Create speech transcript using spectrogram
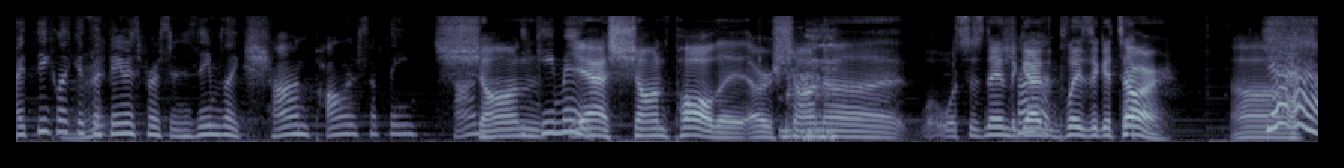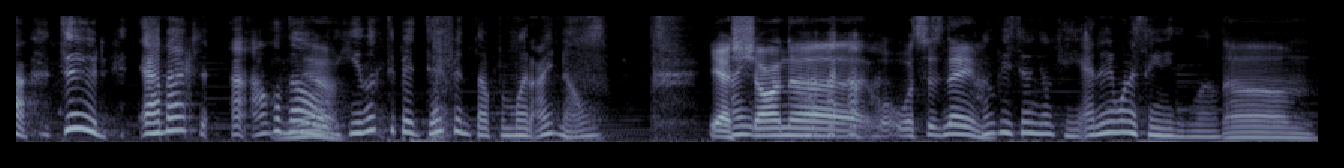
I think like it's a famous person. His name's like Sean Paul or something. Sean. He came in. Yeah, Sean Paul, the, or Sean. Uh, what's his name? The guy that plays the guitar. Uh, yeah, dude. I'm actually, although Yeah. he looked a bit different though from what I know. Yeah, I- Sean. I- I- Uh, I- what's his name? I hope he's doing okay. I didn't want to say anything though. Um,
